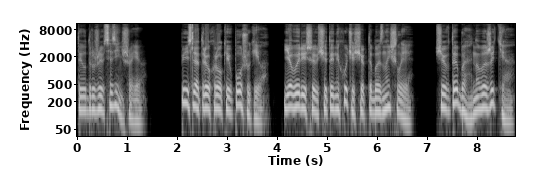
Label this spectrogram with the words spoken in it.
ти одружився з іншою. Після трьох років пошуків я вирішив, що ти не хочеш, щоб тебе знайшли, що в тебе нове життя,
